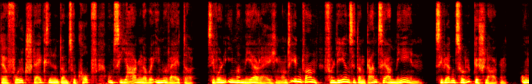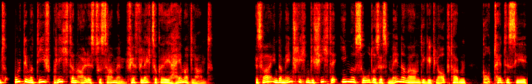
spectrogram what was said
der Erfolg steigt ihnen dann zu Kopf und sie jagen aber immer weiter. Sie wollen immer mehr erreichen und irgendwann verlieren sie dann ganze Armeen. Sie werden zurückgeschlagen und ultimativ bricht dann alles zusammen, vielleicht sogar ihr Heimatland. Es war in der menschlichen Geschichte immer so, dass es Männer waren, die geglaubt haben, Gott hätte sie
